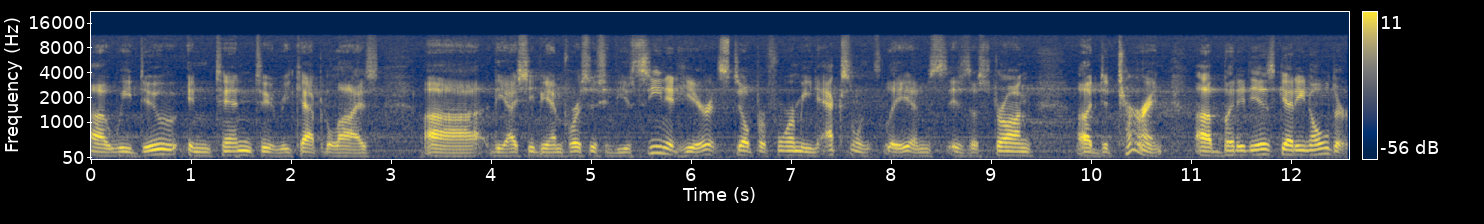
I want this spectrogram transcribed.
Uh, we do intend to recapitalize uh, the ICBM forces. If you've seen it here, it's still performing excellently and is- a strong uh, deterrent, uh, but it is getting older.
